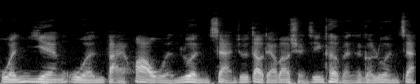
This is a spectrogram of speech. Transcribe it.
文言文、白话文论战，就是到底要不要选进课本这个论战，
